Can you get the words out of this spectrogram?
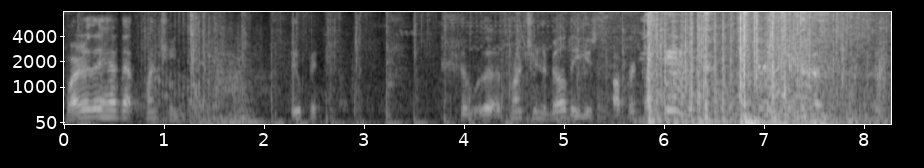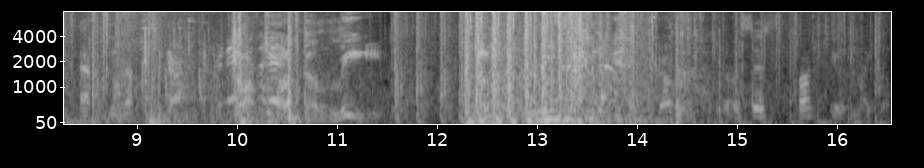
Why do they have that punching? Stupid. The, the punching ability used to uppercut. Hmm. Absolutely nothing. Grenade was ahead! Gained the lead. So just fuck you, Michael.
